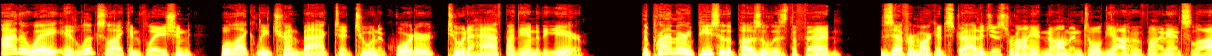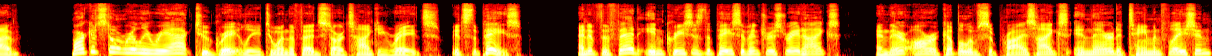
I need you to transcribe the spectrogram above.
either way, it looks like inflation will likely trend back to two and a quarter, two and a half by the end of the year. The primary piece of the puzzle is the Fed. Zephyr market strategist Ryan Nauman told Yahoo Finance Live Markets don't really react too greatly to when the Fed starts hiking rates, it's the pace. And if the Fed increases the pace of interest rate hikes, and there are a couple of surprise hikes in there to tame inflation,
